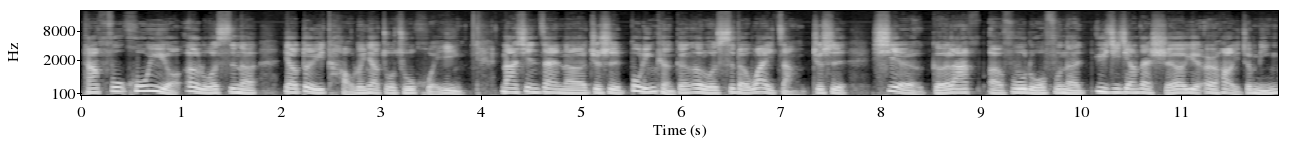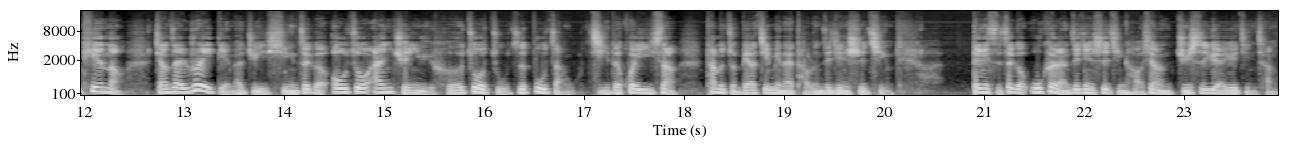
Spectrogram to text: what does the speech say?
他呼呼吁哦俄罗斯呢要对于讨论要做出回应。那现在呢就是布林肯跟俄罗斯的外长就是谢尔格拉呃夫罗夫呢，预计将在十二月二号，也就明天呢，将在瑞典呢举行这个欧洲安全与合作组织部长级的会议上，他们准备要见面来讨论这件事情。Dennis，这个乌克兰这件事情好像局势越来越紧张。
